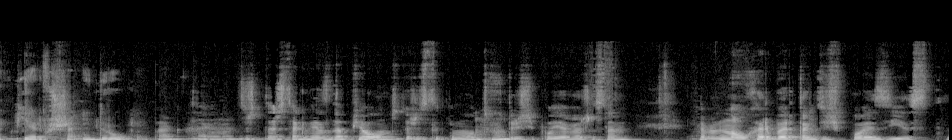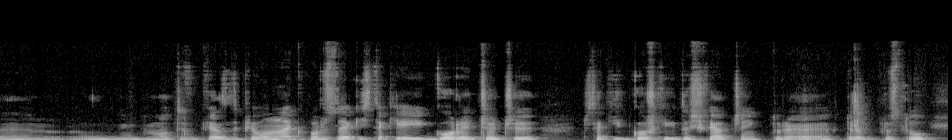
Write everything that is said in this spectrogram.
y, pierwsze i drugie, tak? Tak, no też, też ta gwiazda piołun to też jest taki motyw, mhm. który się pojawia czasem na pewno u Herberta gdzieś w poezji jest y, motyw gwiazdy piołunu, jak po prostu jakiejś takiej goryczy czy, czy takich gorzkich doświadczeń, które, które po prostu E,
